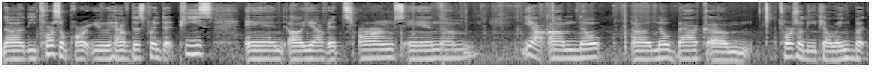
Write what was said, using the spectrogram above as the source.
the, the torso part you have this printed piece and uh, you have its arms and um, yeah um, no uh, no back um, torso detailing but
